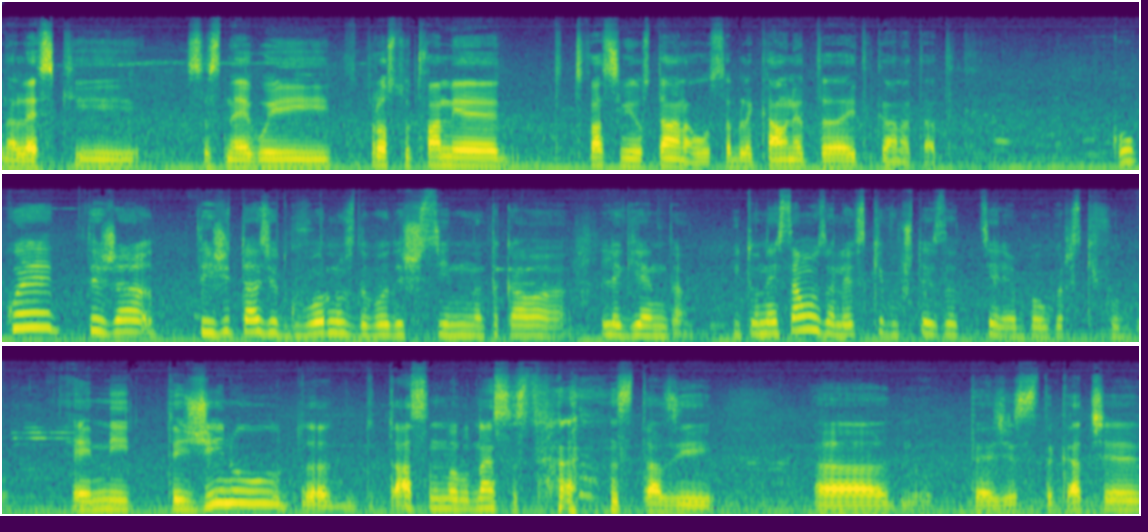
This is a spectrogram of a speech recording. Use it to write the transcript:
на Левски с него и просто това ми е, това си ми е останало, съблекалнята и така нататък. Колко е тежа, тежи тази отговорност да бъдеш син на такава легенда? И то не е само за Левски, въобще за целия български футбол. Еми, тежи, но аз съм роден с, с тази а, тежест, така че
